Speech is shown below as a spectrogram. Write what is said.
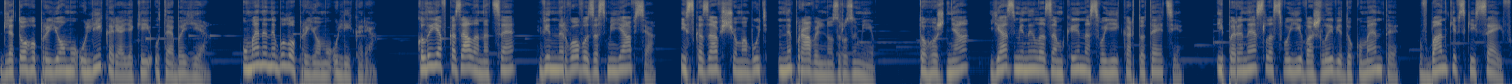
для того прийому у лікаря, який у тебе є. У мене не було прийому у лікаря. Коли я вказала на це, він нервово засміявся і сказав, що, мабуть, неправильно зрозумів. Того ж дня я змінила замки на своїй картотеці і перенесла свої важливі документи в банківський сейф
